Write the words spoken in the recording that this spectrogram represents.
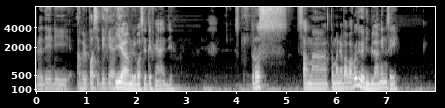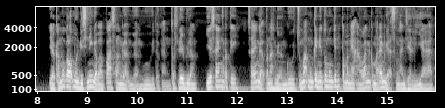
Berarti diambil positifnya aja. Iya ambil positifnya aja. Terus sama temannya papaku juga dibilangin sih. Ya kamu kalau mau di sini nggak apa-apa asal nggak ganggu gitu kan. Terus dia bilang, iya saya ngerti, saya nggak pernah ganggu. Cuma mungkin itu mungkin temannya Alan kemarin nggak sengaja lihat.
